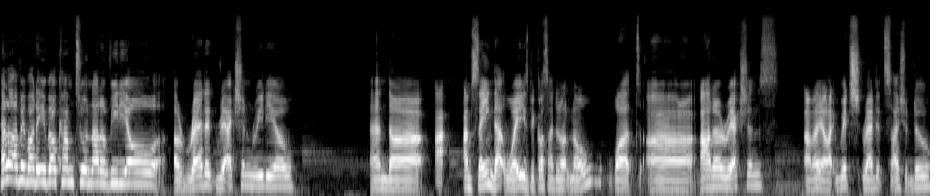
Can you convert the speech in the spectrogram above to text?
Hello everybody, welcome to another video, a Reddit reaction video. And uh, I, I'm saying that way is because I do not know what uh, other reactions, I mean like which Reddits I should do.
